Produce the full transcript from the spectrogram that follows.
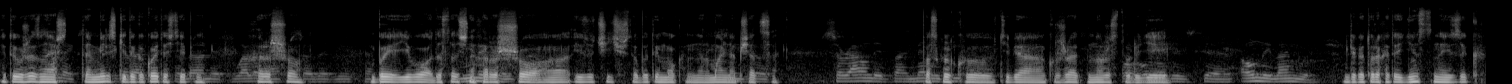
и ты уже знаешь тамильский до какой-то степени, хорошо бы его достаточно хорошо а, изучить, чтобы ты мог нормально общаться, поскольку тебя окружает множество людей, для которых это единственный язык.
